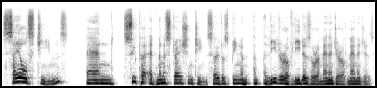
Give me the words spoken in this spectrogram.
sales teams and super administration teams. So it was being a, a, leader of leaders or a manager of managers.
